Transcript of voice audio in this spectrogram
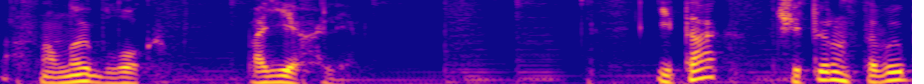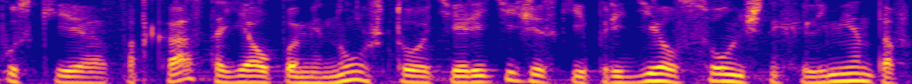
основной блок. Поехали! Итак, в 14 выпуске подкаста я упомянул, что теоретический предел солнечных элементов,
